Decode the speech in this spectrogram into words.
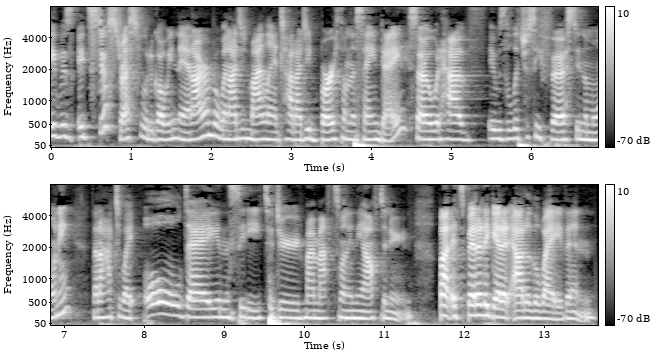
it was it's still stressful to go in there. And I remember when I did my LANTITE, I did both on the same day. So I would have it was the literacy first in the morning, then I had to wait all day in the city to do my maths one in the afternoon. But it's better to get it out of the way than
